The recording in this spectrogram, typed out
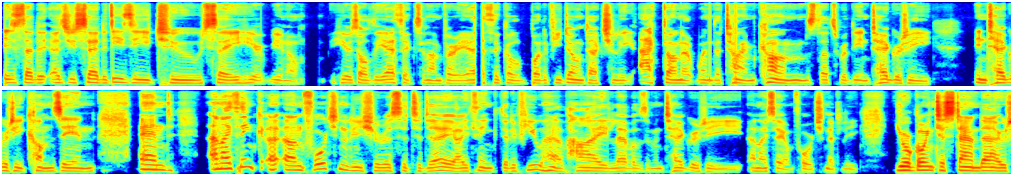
is that as you said, it's easy to say here, you know, here's all the ethics and I'm very ethical. But if you don't actually act on it when the time comes, that's where the integrity integrity comes in and and i think uh, unfortunately charissa today i think that if you have high levels of integrity and i say unfortunately you're going to stand out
